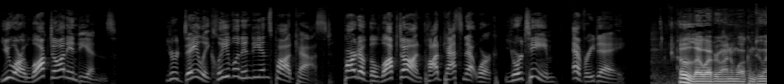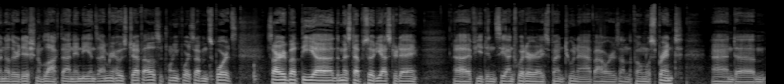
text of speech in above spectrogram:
You are Locked On Indians, your daily Cleveland Indians podcast. Part of the Locked On Podcast Network, your team every day. Hello, everyone, and welcome to another edition of Locked On Indians. I'm your host, Jeff Ellis of 24 7 Sports. Sorry about the, uh, the missed episode yesterday. Uh, if you didn't see on Twitter, I spent two and a half hours on the phone with Sprint, and um,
